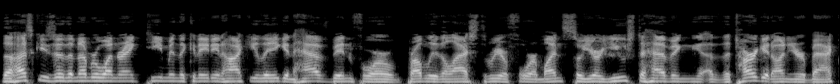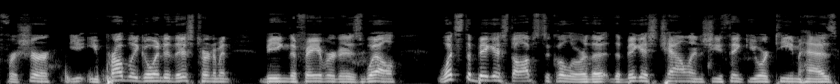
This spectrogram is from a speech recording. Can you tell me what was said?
The Huskies are the number one ranked team in the Canadian Hockey League and have been for probably the last three or four months. So you're used to having uh, the target on your back for sure. You, you probably go into this tournament being the favorite as well. What's the biggest obstacle or the, the biggest challenge you think your team has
